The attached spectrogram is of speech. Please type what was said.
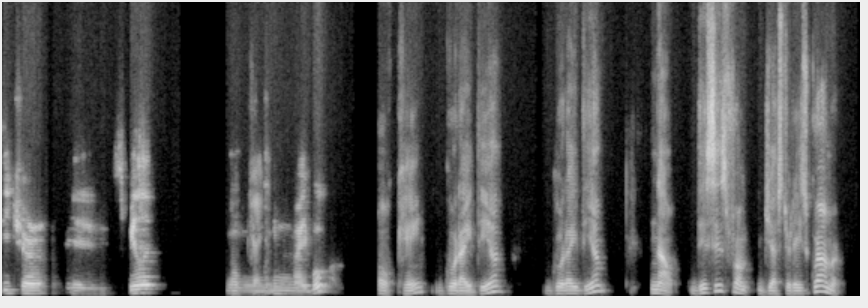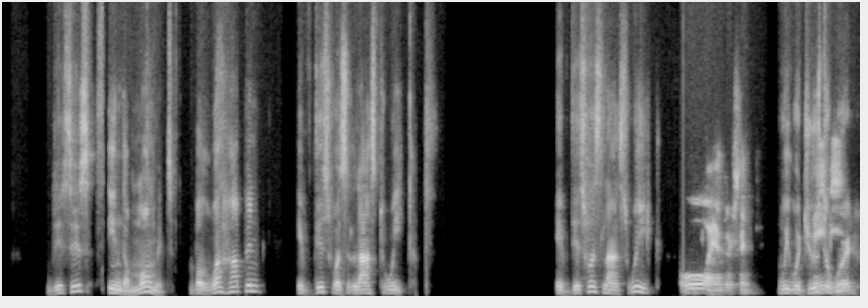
teacher uh, spilled in, Okay. in my book. Okay, good idea. Good idea. Now, this is from yesterday's grammar. This is in the moment. But what happened if this was last week? If this was last week, Oh, I understand. we would use the word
